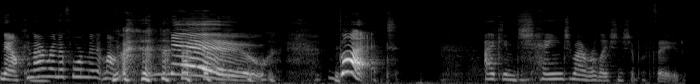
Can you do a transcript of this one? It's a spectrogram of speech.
Now, can I run a four minute mile? no! But I can change my relationship with food.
